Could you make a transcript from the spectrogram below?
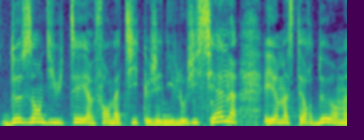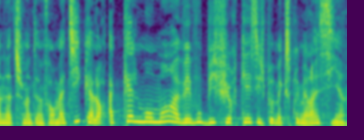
deux ans d'IUT informatique génie logiciel et un master 2 en management informatique. Alors, à quel moment avez-vous bifurqué, si je peux m'exprimer ainsi hein?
